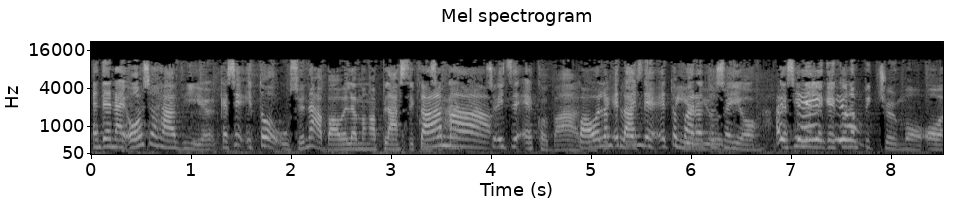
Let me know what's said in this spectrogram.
And then I also have here, kasi ito, uso na, bawal ang mga plastic. Tama. saan. So it's the eco bag. Bawal ang okay? plastic, Ito, hindi, ito para to sa'yo. Ay, Kasi thank nilagay ko ng picture mo. Oh,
